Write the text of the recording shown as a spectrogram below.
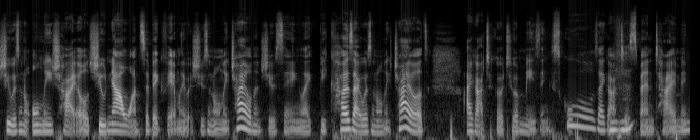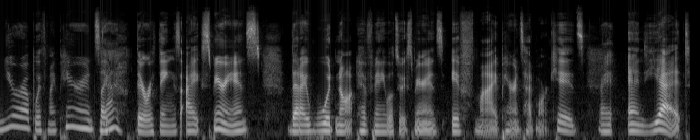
she was an only child. She now wants a big family, but she was an only child. And she was saying, like, because I was an only child, I got to go to amazing schools. I got mm-hmm. to spend time in Europe with my parents. Like, yeah. there were things I experienced that I would not have been able to experience if my parents had more kids. Right. And yet,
